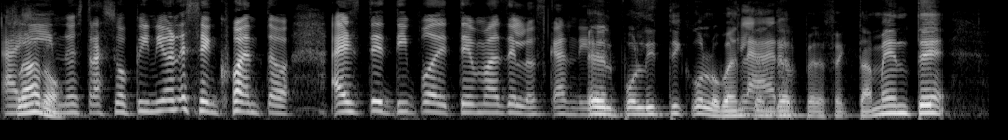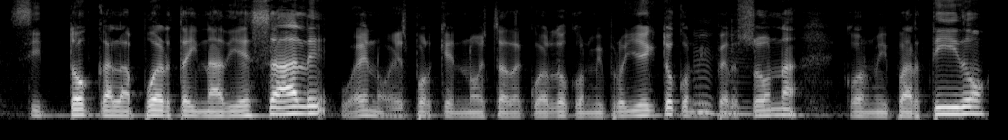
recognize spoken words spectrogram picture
ahí Claro. nuestras opiniones en cuanto a este tipo de temas de los candidatos. El político lo va a entender Claro. perfectamente. Si toca la puerta y nadie sale, bueno, es porque no está de acuerdo con mi proyecto, con mi persona, con mi partido.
